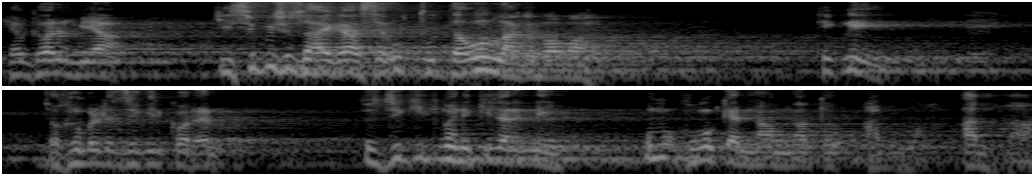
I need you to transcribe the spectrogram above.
খেয়াল করেন মিয়া, কিছু কিছু জায়গা আছে, উত্তর দেওয়ান লাগে বাবা। ঠিক নেই? যখন বলে জিকির করেন, তো জিকির মানে কি জানেন নেই? অমুক অমুকের নাম না তো আল্লাহ আল্লাহ।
